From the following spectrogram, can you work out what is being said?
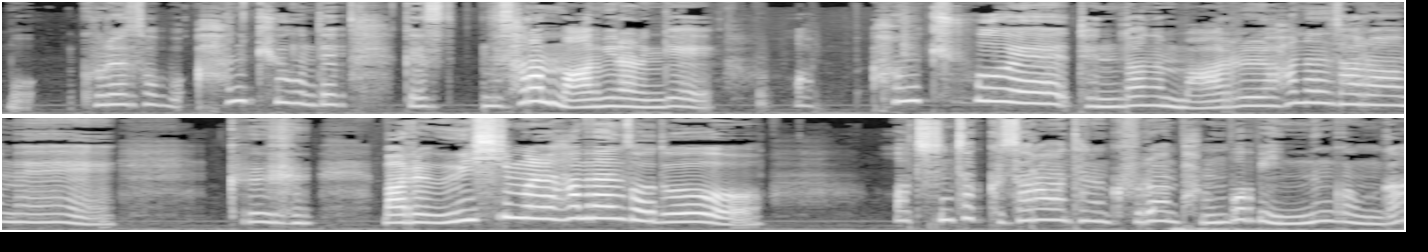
뭐 그래서 뭐 한큐 근데 그 근데 사람 마음이라는 게 어, 한 큐에 된다는 말을 하는 사람의 그 말을 의심을 하면서도 아, 진짜 그 사람한테는 그런 방법이 있는 건가?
